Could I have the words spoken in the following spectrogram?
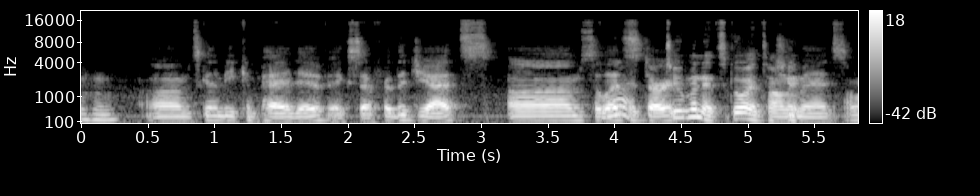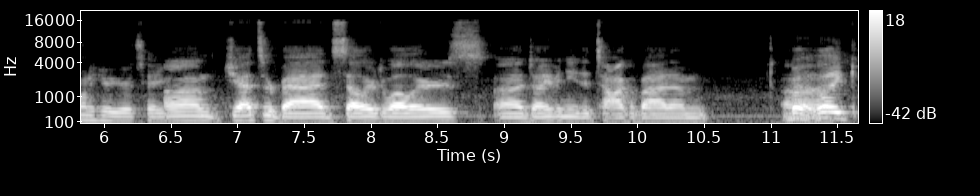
Mm-hmm. Um, it's gonna be competitive, except for the Jets. Um, so let's start. Two minutes. Go ahead, Tommy. Two minutes. I want to hear your take. Um, Jets are bad. Cellar dwellers. Uh, don't even need to talk about them. but like,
